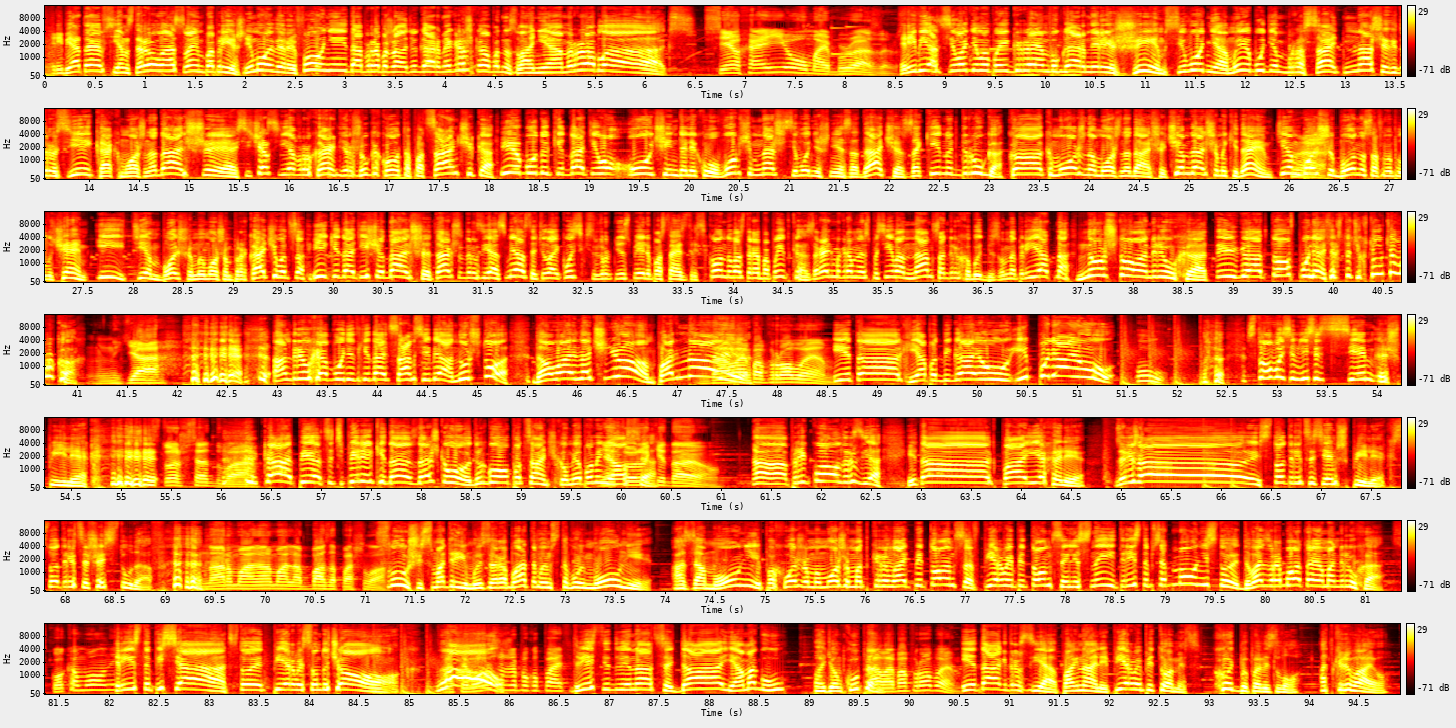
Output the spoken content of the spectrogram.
Ребята, всем здорово, с вами по-прежнему Овер и добро пожаловать в угарную игрушку под названием Roblox! Всем хаю, my brothers! Ребят, сегодня мы поиграем в угарный режим. Сегодня мы будем бросать наших друзей как можно дальше. Сейчас я в руках держу какого-то пацанчика и буду кидать его очень далеко. В общем, наша сегодняшняя задача закинуть друга как можно можно дальше. Чем дальше мы кидаем, тем А. больше бонусов мы получаем и тем больше мы можем прокачиваться и кидать еще дальше. Так что, друзья, смело ставьте лайкусик, если вдруг не успели поставить 3 секунды. У вас вторая попытка. Заранее огромное спасибо. Нам с Андрюха будет безумно приятно. Ну что, Андрюха, ты готов пулять? А, кстати, кто у тебя в руках? Я... Андрюха будет кидать сам себя. Ну что, давай начнем. Погнали! Давай попробуем. Итак, я подбегаю и пуляю. У, 187 шпилек. 162. Капец, и теперь я кидаю, знаешь кого? Другого пацанчика, у меня Я поменялся. тоже кидаю. А, прикол, друзья. Итак, поехали. Заряжай! 137 шпилек, 136 студов. Нормально, нормально, база пошла. Слушай, смотри, мы зарабатываем с тобой молнии, а за молнии, похоже, мы можем открывать питомцев. Первые питомцы лесные 350 молний стоят. Давай заработаем, Андрюха. Сколько молний? 350 стоит первый сундучок. А ты Вау! можешь уже покупать? 212, да, я могу. Пойдем купим. Давай попробуем. Итак, друзья, погнали. Первый питомец. Хоть бы повезло. Открываю.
